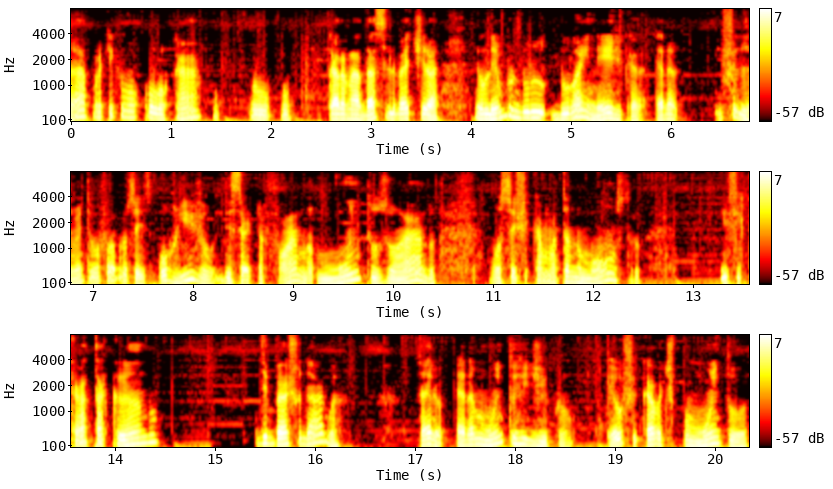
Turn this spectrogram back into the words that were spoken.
Ah, para que, que eu vou colocar pro, pro, cara nadar se ele vai atirar? Eu lembro do, do Lineage, cara. Era infelizmente eu vou falar pra vocês, horrível de certa forma, muito zoado, você ficar matando monstro e ficar atacando debaixo d'água. Sério, era muito ridículo. Eu ficava tipo muito,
